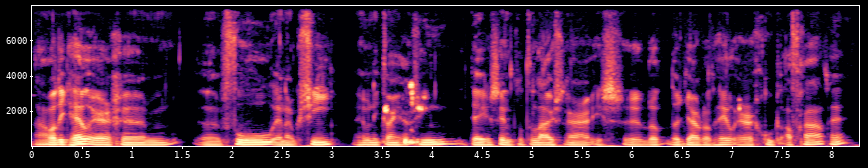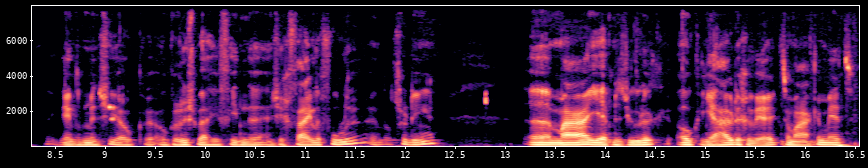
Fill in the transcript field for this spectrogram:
Nou, wat ik heel erg uh, voel en ook zie, hè, want ik kan je zien, in tegenstelling tot de luisteraar, is uh, dat, dat jou dat heel erg goed afgaat. Hè? Ik denk dat mensen je ook, uh, ook rust bij je vinden en zich veilig voelen en dat soort dingen. Maar je hebt natuurlijk ook in je huidige werk te maken met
